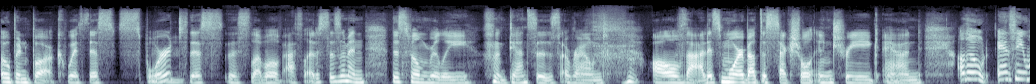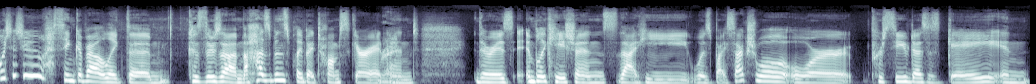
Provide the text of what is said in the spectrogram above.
open book with this sport, this this level of athleticism, and this film really dances around all of that. It's more about the sexual intrigue, and although Anthony, what did you think about like the because there's um the husband's played by Tom Skerritt, Right. and there is implications that he was bisexual or perceived as as gay in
